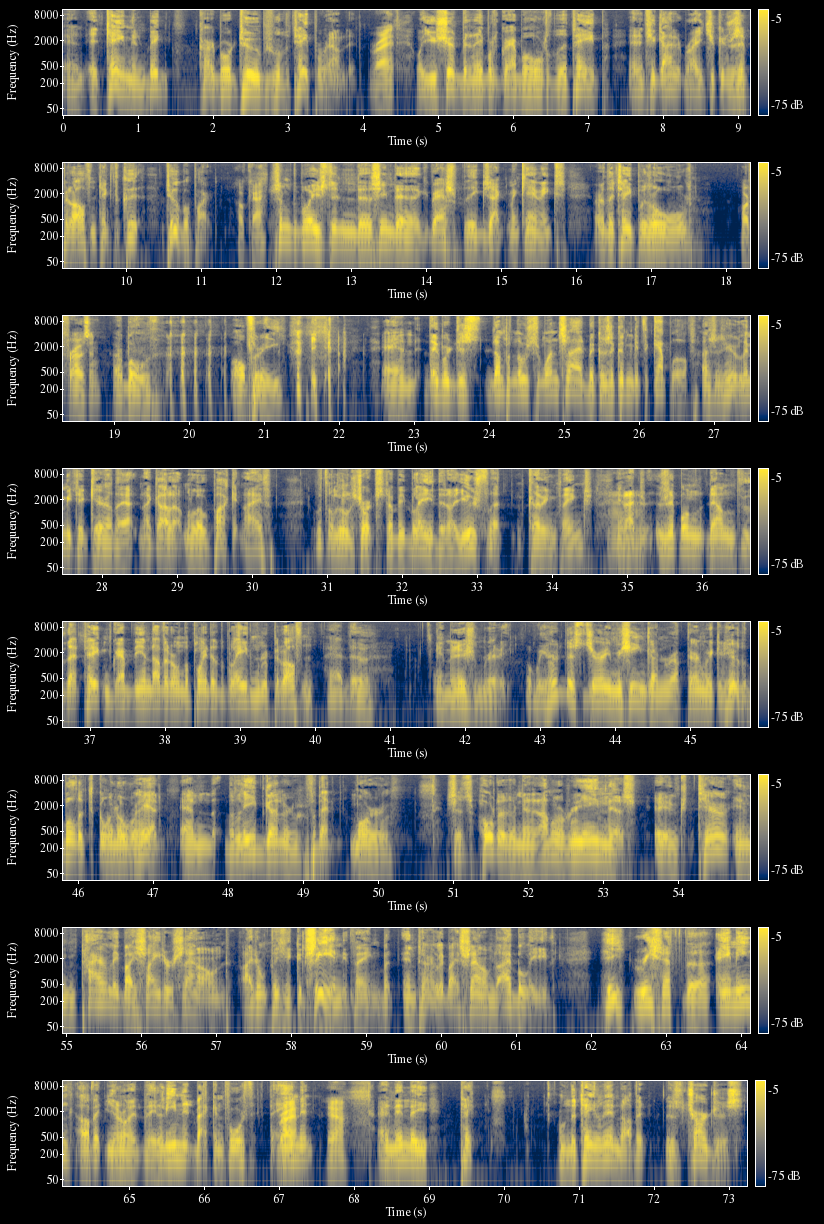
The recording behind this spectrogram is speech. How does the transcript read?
and it came in big cardboard tubes with a tape around it. Right. Well, you should have been able to grab a hold of the tape, and if you got it right, you could zip it off and take the tube apart. Okay. Some of the boys didn't uh, seem to grasp the exact mechanics, or the tape was old, Or frozen. or both, all three. yeah. And they were just dumping those to one side because they couldn't get the cap off. I said, Here, let me take care of that. And I got out my little pocket knife with a little short, stubby blade that I use for that cutting things. And I'd zip on down through that tape and grab the end of it on the point of the blade and rip it off and had uh, ammunition ready. We heard this Jerry machine gunner up there, and we could hear the bullets going overhead. And the lead gunner for that mortar says, "Hold it a minute. I'm going to re-aim this." Enter- entirely by sight or sound. I don't think he could see anything, but entirely by sound, I believe. He reset the aiming of it. You know, they lean it back and forth to aim it Yeah. and then they on the tail end of it there's charges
